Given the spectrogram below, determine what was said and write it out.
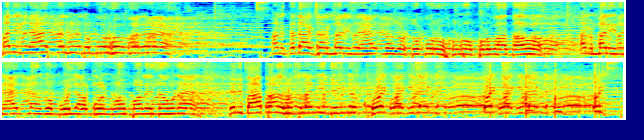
મારી નાચ તને ટપોરો મારે. અને કદાચ મારી નાચ નો જો ટોપરો હોનો પડવા દઉં અને મારી નાચ જો બોલ્યા બોલ નો પાડી દઉં ને, એની બાપ રૂપલાની દેવીને ખોટ લાગી જાય ખોટ લાગી જાય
